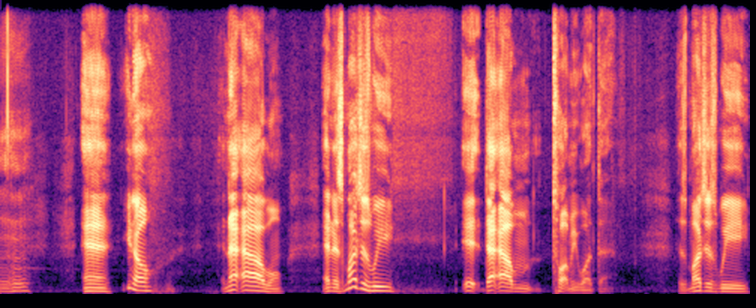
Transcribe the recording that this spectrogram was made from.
Mm-hmm. And you know, and that album, and as much as we, it that album taught me one thing. As much as we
